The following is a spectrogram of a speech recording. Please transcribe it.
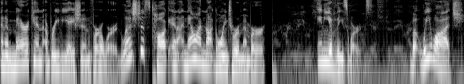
an American abbreviation for a word. Let's just talk. And now I'm not going to remember any of these words, but we watch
